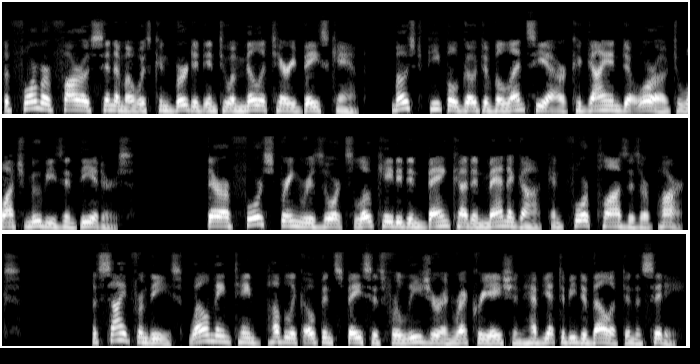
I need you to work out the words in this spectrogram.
The former Faro Cinema was converted into a military base camp. Most people go to Valencia or Cagayan de Oro to watch movies in theaters. There are four spring resorts located in Bangkut and Managok and four plazas or parks. Aside from these, well-maintained public open spaces for leisure and recreation have yet to be developed in the city.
